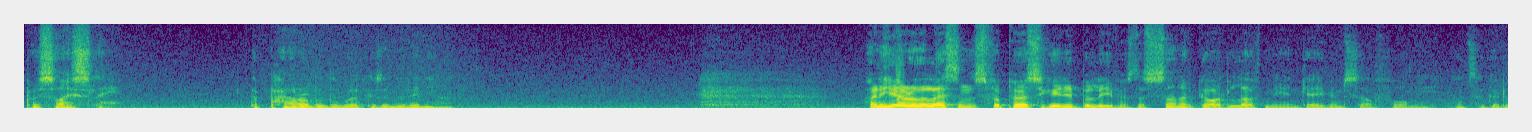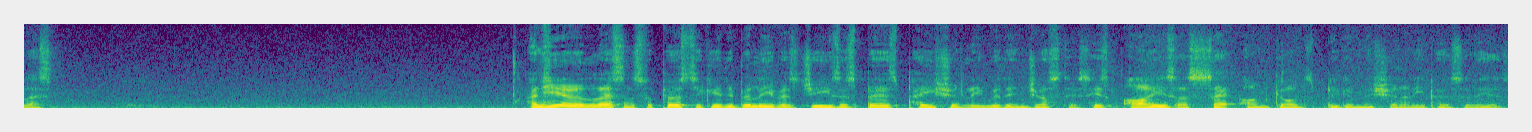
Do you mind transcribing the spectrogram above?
precisely the parable of the workers in the vineyard. And here are the lessons for persecuted believers. The Son of God loved me and gave himself for me. That's a good lesson. And here are the lessons for persecuted believers. Jesus bears patiently with injustice. His eyes are set on God's bigger mission and he perseveres.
